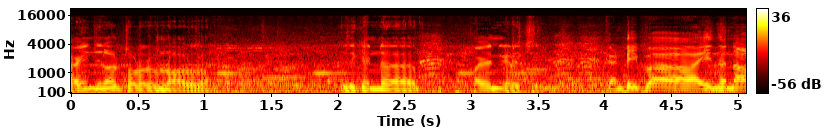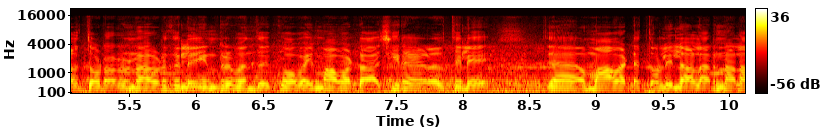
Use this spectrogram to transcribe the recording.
ஐந்து நாள் தொடர் உண்ணாவிரதம் இதுக்கு என்ன பயன் கிடைச்சிருக்கு? கண்டிப்பாக ஐந்து நாள் தொடர் உண்ணாவிரதத்தில் இன்று வந்து கோவை மாவட்ட ஆட்சியர் மாவட்ட தொழிலாளர் நல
